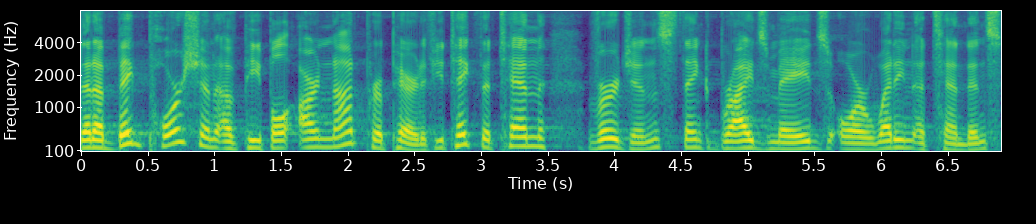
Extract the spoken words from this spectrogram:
that a big portion of people are not prepared. If you take the 10 virgins, think bridesmaids or wedding attendants,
